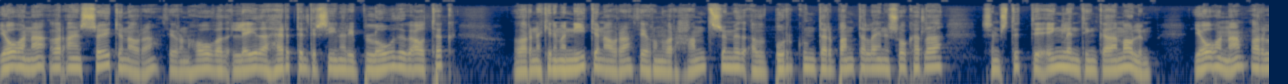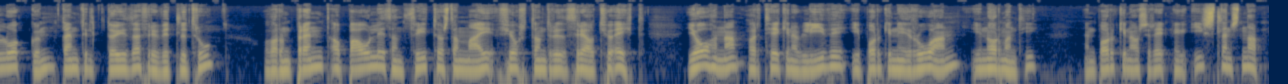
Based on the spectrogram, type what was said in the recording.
Jóhanna var aðeins 17 ára þegar hann hófað leiða herdeldir sínar í blóðug átök og var hann ekki nema 19 ára þegar hún var handsumið af burgundar bandalæinu svo kallaða sem stutti englendingaða málum. Jóhanna var að lokum dæm til dauða fyrir villutrú og var hún brend á báli þann 30. mæ 1431. Jóhanna var tekin af lífi í borginni Rouen í Normandi en borgin á sér einnig Íslands nafn.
